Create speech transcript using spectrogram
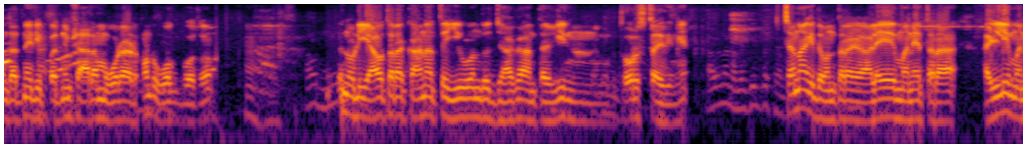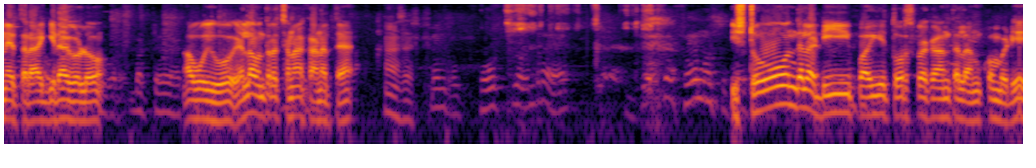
ಒಂದ್ ಹದಿನೈದು ಇಪ್ಪತ್ತು ನಿಮಿಷ ಆರಾಮಾಗಿ ಓಡಾಡ್ಕೊಂಡು ಹೋಗ್ಬೋದು. ನೋಡಿ ಯಾವ ತರ ಕಾಣುತ್ತೆ ಈ ಒಂದು ಜಾಗ ಅಂತ ಹೇಳಿ ನಾನು ನಿಮ್ಗೆ ತೋರಿಸ್ತಾ ಇದ್ದೀನಿ. ಚೆನ್ನಾಗಿದೆ ಒಂಥರ ಹಳೆ ಮನೆ ತರ ಹಳ್ಳಿ ಮನೆ ತರ ಗಿಡಗಳು ಅವು ಇವು ಎಲ್ಲ ಒಂಥರ ಚೆನ್ನಾಗಿ ಕಾಣುತ್ತೆ. ಹಾಂ ಸರ್. ಇಷ್ಟೊಂದೆಲ್ಲ ಡೀಪ್ ಆಗಿ ತೋರಿಸ್ಬೇಕಂತೆಲ್ಲ ಅನ್ಕೊಂಬೇಡಿ.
